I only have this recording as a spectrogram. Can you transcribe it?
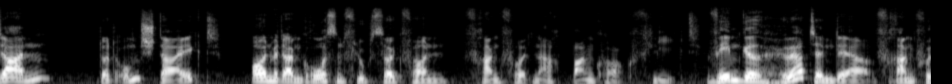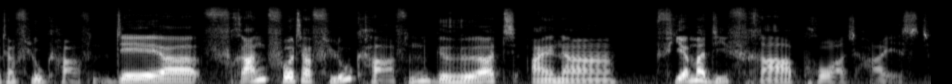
dann dort umsteigt und mit einem großen Flugzeug von Frankfurt nach Bangkok fliegt. Wem gehört denn der Frankfurter Flughafen? Der Frankfurter Flughafen gehört einer Firma, die Fraport heißt.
